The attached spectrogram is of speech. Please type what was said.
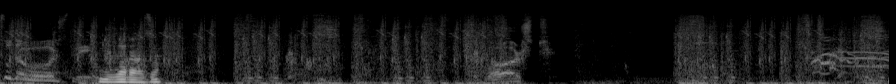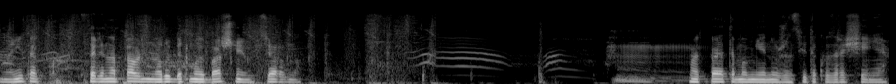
С удовольствием, Зараза. Вождь. Но они так целенаправленно рубят мою башню, все равно. Вот поэтому мне и нужен свиток возвращения.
